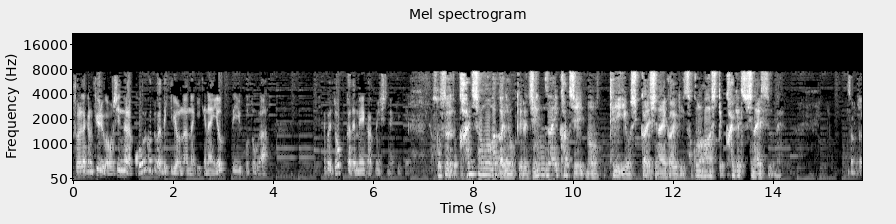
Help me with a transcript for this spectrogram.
それだけの給料が欲しいなら、こういうことができるようにならなきゃいけないよっていうことが、やっぱりどっかで明確にしなきゃいけない。そうすると会社の中における人材価値の定義をしっかりしない限り、そこの話って解決しないですよね。その通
